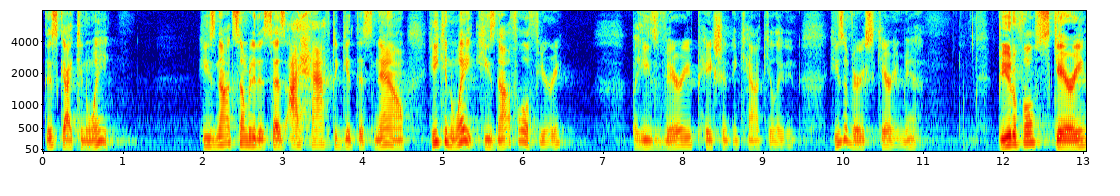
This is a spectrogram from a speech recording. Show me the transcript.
this guy can wait. He's not somebody that says, I have to get this now. He can wait. He's not full of fury, but he's very patient and calculating. He's a very scary man. Beautiful, scary.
